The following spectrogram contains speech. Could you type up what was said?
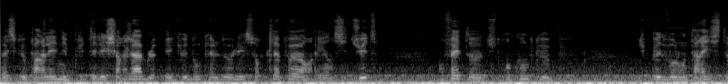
parce que Parler n'est plus téléchargeable et que donc elle doit aller sur Clapper et ainsi de suite. En fait, tu te rends compte que tu peux être volontariste.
